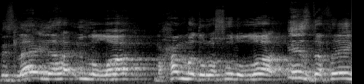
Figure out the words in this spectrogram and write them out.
This La ilaha illallah, Muhammadur Rasulullah is the thing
